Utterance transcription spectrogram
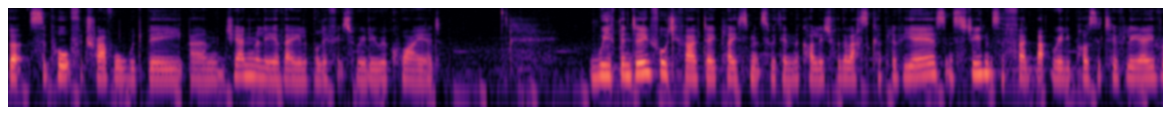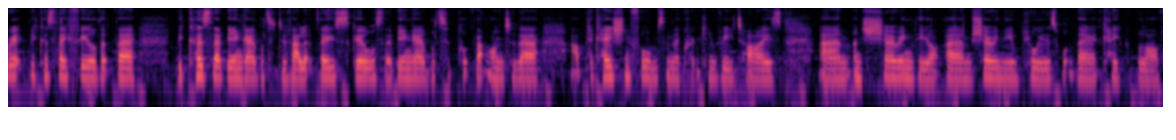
but support for travel would be um, generally available if it's really required. We've been doing 45 day placements within the college for the last couple of years and students have fed back really positively over it because they feel that they're because they're being able to develop those skills they're being able to put that onto their application forms and their curriculum vitae um, and showing the um, showing the employers what they're capable of.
